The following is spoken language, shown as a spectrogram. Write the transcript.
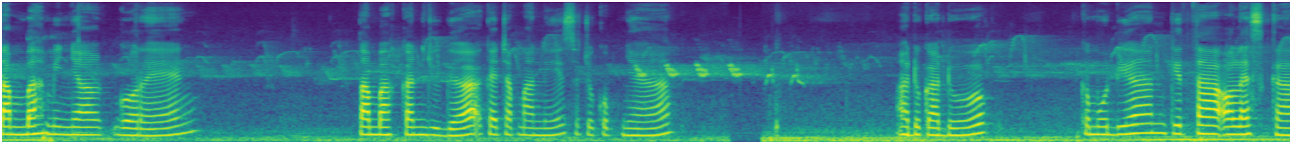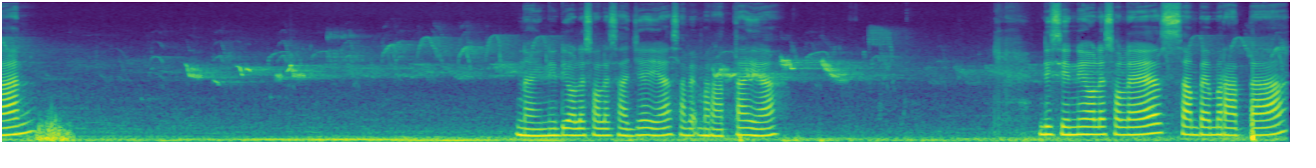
tambah minyak goreng tambahkan juga kecap manis secukupnya aduk-aduk kemudian kita oleskan. Nah ini dioles-oles saja ya sampai merata ya di sini oles-oles sampai merata.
